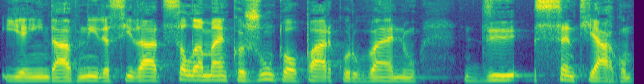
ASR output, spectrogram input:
e ainda a Avenida Cidade de Salamanca, junto ao Parque Urbano de Santiago.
